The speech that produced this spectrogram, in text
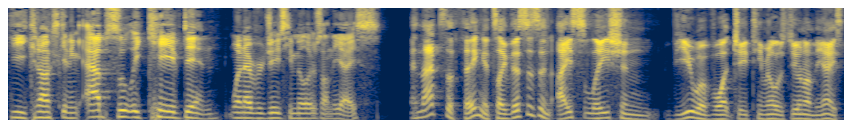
the Canucks getting absolutely caved in whenever JT Miller's on the ice. And that's the thing. It's like this is an isolation view of what JT Miller's doing on the ice.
